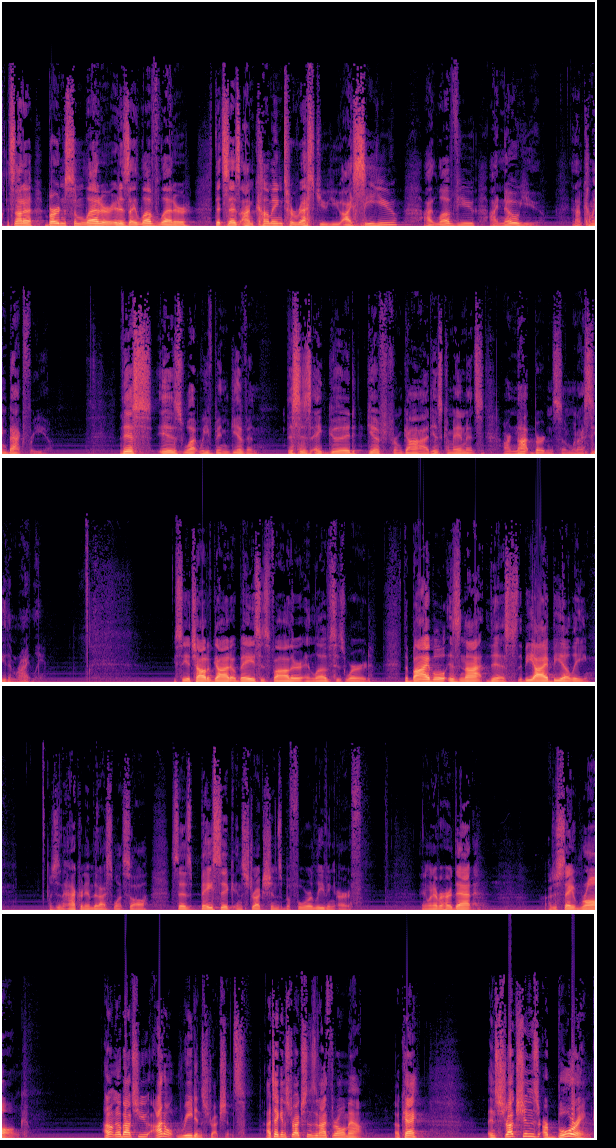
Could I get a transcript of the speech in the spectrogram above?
It's not a burdensome letter, it is a love letter that says, I'm coming to rescue you. I see you, I love you, I know you, and I'm coming back for you. This is what we've been given. This is a good gift from God. His commandments are not burdensome when I see them rightly. You see, a child of God obeys his father and loves his word. The Bible is not this. The B I B L E, which is an acronym that I once saw, says basic instructions before leaving earth. Anyone ever heard that? I'll just say wrong. I don't know about you. I don't read instructions. I take instructions and I throw them out. Okay? Instructions are boring.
